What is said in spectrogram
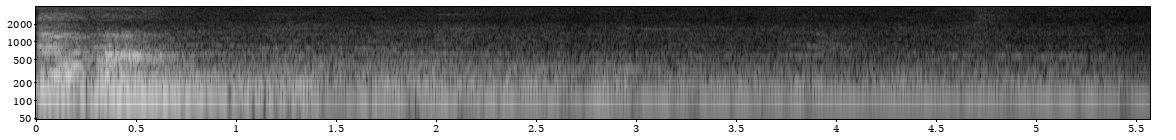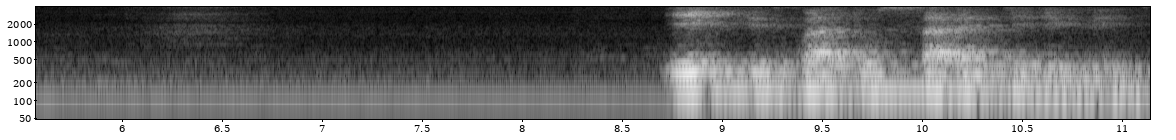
Answer. X is equal to 70 degree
